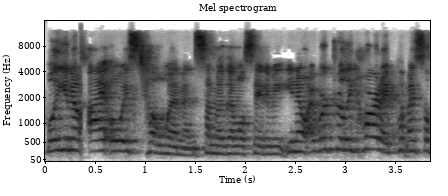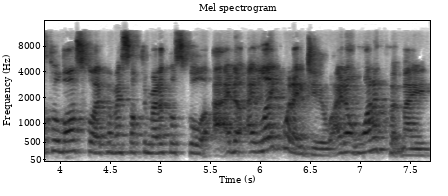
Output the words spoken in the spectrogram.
Well, you know, I always tell women, some of them will say to me, you know, I worked really hard. I put myself through law school. I put myself through medical school. I, I like what I do. I don't want to quit my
